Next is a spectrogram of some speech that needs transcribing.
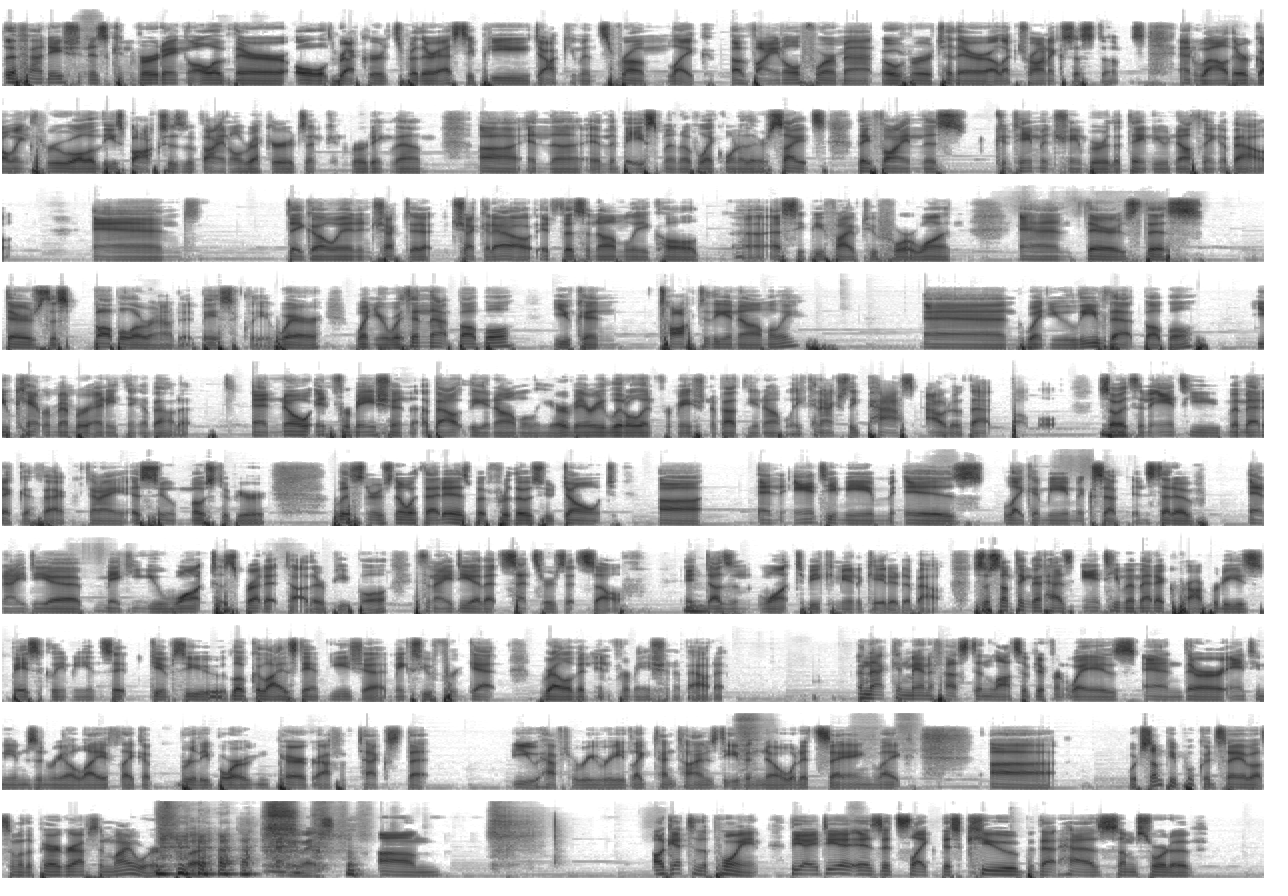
the foundation is converting all of their old records for their SCP documents from like a vinyl format over to their electronic systems. And while they're going through all of these boxes of vinyl records and converting them uh, in the in the basement of like one of their sites, they find this containment chamber that they knew nothing about, and they go in and checked it check it out. It's this anomaly called uh, SCP-5241, and there's this there's this bubble around it basically, where when you're within that bubble, you can talk to the anomaly, and when you leave that bubble, you can't remember anything about it. And no information about the anomaly, or very little information about the anomaly, can actually pass out of that bubble. So it's an anti memetic effect, and I assume most of your listeners know what that is, but for those who don't, uh, an anti meme is like a meme, except instead of an idea making you want to spread it to other people, it's an idea that censors itself. It Mhm. doesn't want to be communicated about. So something that has anti-memetic properties basically means it gives you localized amnesia. It makes you forget relevant information about it. And that can manifest in lots of different ways. And there are anti-memes in real life, like a really boring paragraph of text that you have to reread like 10 times to even know what it's saying. Like, uh, which some people could say about some of the paragraphs in my work. But anyways, um, I'll get to the point. The idea is it's like this cube that has some sort of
